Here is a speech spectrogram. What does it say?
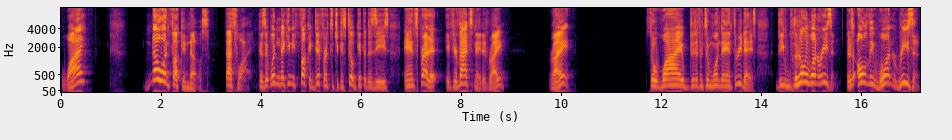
Why? No one fucking knows. That's why. Because it wouldn't make any fucking difference that you can still get the disease and spread it if you're vaccinated, right? Right? So why the difference in one day and three days? The, there's only one reason. There's only one reason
